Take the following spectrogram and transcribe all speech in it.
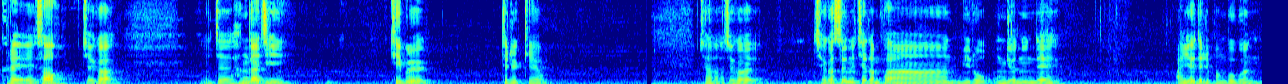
그래서 제가 이제 한 가지 팁을 드릴게요. 자, 제가 제가 쓰는 재단판 위로 옮겼는데 알려드릴 방법은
